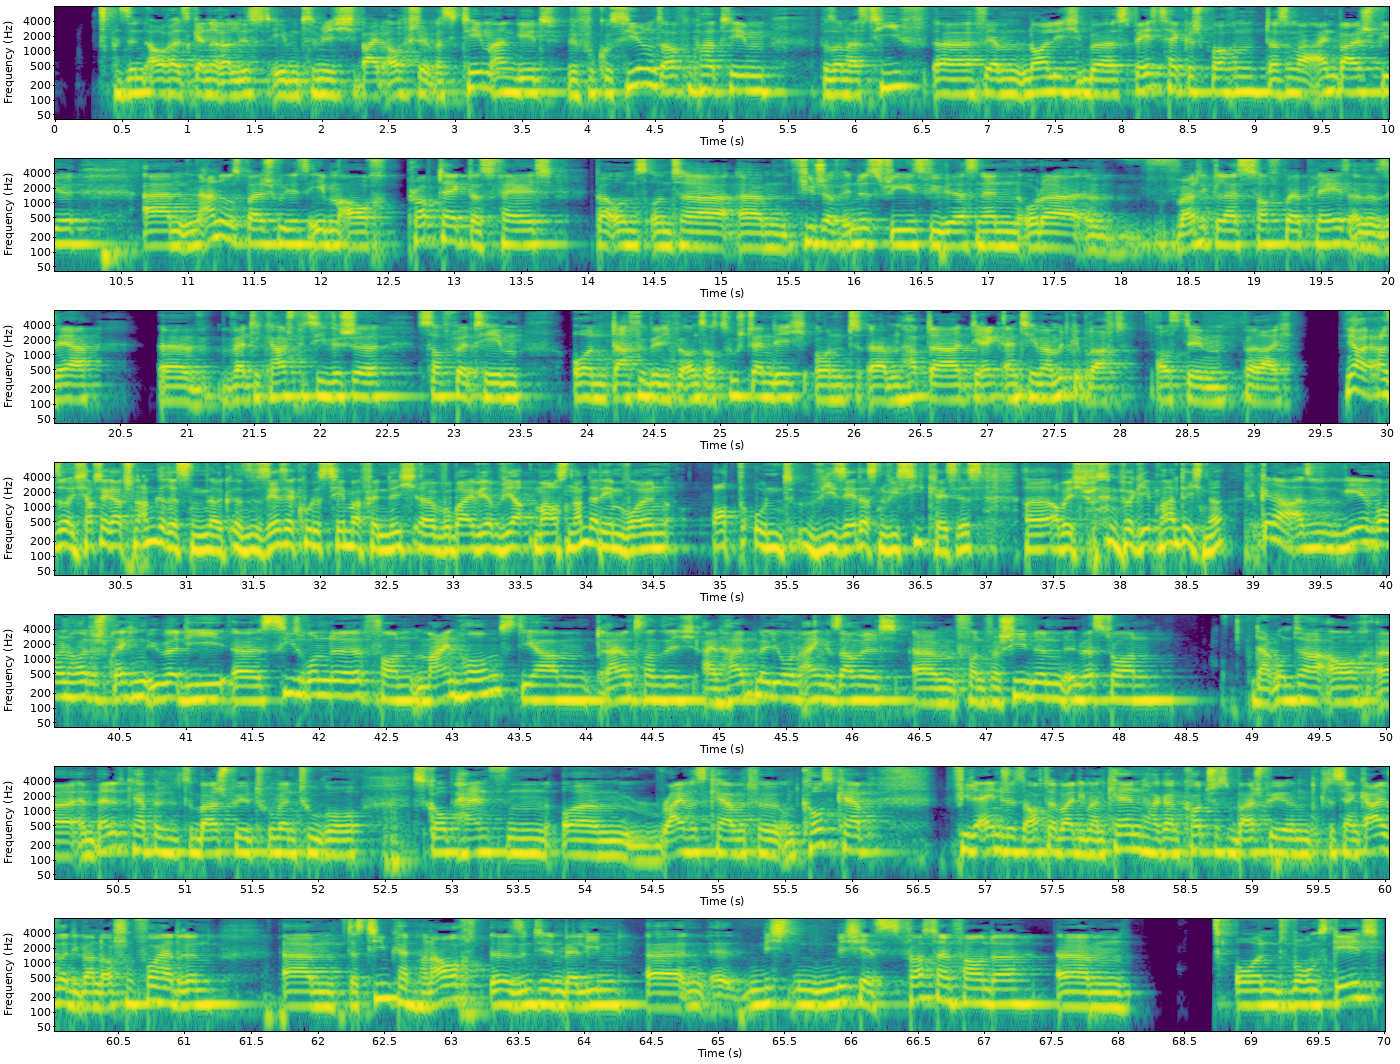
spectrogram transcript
sind auch als Generalist eben ziemlich weit aufgestellt, was die Themen angeht. Wir fokussieren uns auf ein paar Themen besonders tief. Äh, wir haben neulich über Space Tech gesprochen. Das ist mal ein Beispiel. Ähm, ein anderes Beispiel ist eben auch PropTech. Das fällt bei uns unter ähm, Future of Industries, wie wir das nennen, oder äh, Verticalized Software Plays, also sehr äh, vertikalspezifische Software-Themen. Und dafür bin ich bei uns auch zuständig und ähm, habe da direkt ein Thema mitgebracht aus dem Bereich. Ja, also ich habe es ja gerade schon angerissen. Äh, sehr, sehr cooles Thema, finde ich. Äh, wobei wir, wir mal auseinandernehmen wollen, ob und wie sehr das ein VC-Case ist. Äh, aber ich übergebe mal an dich, ne? Genau, also wir wollen heute sprechen über die äh, Seed-Runde von Mine Homes. Die haben 23,5 Millionen eingesammelt ähm, von verschiedenen Investoren. Darunter auch äh, Embedded Capital zum Beispiel, Truventuro, Scope Hansen, ähm, Rivals Capital und Coast Cap viele Angels auch dabei, die man kennt. Hakan Koch zum Beispiel und Christian Geiser, die waren da auch schon vorher drin. Ähm, das Team kennt man auch, äh, sind hier in Berlin äh, äh nicht, nicht jetzt First-Time-Founder. Ähm, und worum es geht,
